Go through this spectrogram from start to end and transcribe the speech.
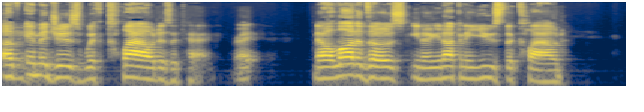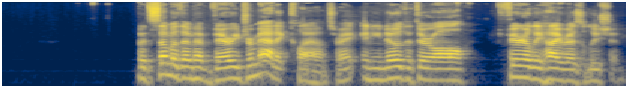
of images with cloud as a tag, right? Now, a lot of those, you know, you're not going to use the cloud, but some of them have very dramatic clouds, right? And you know that they're all fairly high resolution.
